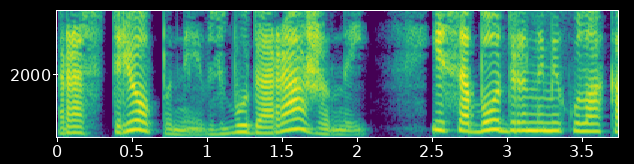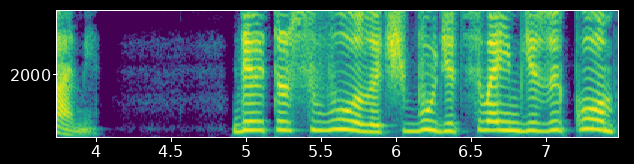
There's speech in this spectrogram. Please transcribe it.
растрепанный, взбудораженный, и с ободранными кулаками. «Да эта сволочь будет своим языком!»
